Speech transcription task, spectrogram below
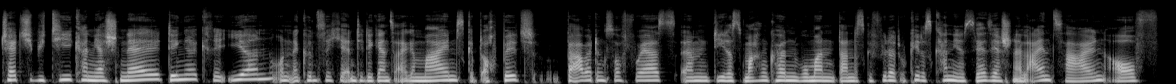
ChatGPT kann ja schnell Dinge kreieren und eine künstliche Intelligenz allgemein. Es gibt auch Bildbearbeitungssoftwares, ähm, die das machen können, wo man dann das Gefühl hat, okay, das kann hier sehr, sehr schnell einzahlen auf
